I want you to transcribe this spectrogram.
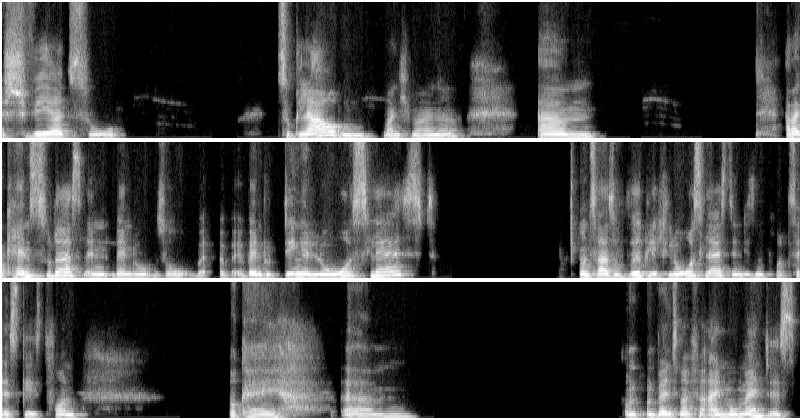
schwer zu zu glauben manchmal. Ne? Ähm, aber kennst du das, wenn, wenn du so, wenn du Dinge loslässt und zwar so wirklich loslässt, in diesen Prozess gehst von, okay, ähm, und, und wenn es mal für einen Moment ist,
